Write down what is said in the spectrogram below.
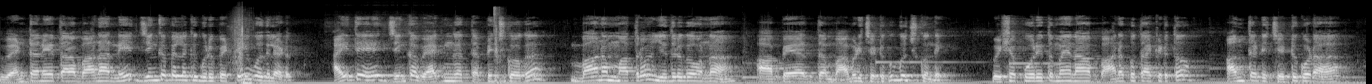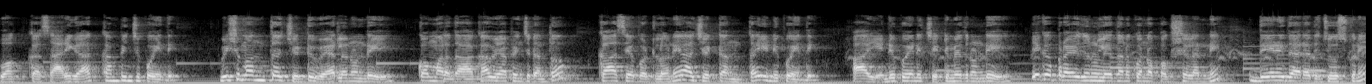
వెంటనే తన బాణాన్ని జింక పిల్లకి గురిపెట్టి వదిలాడు. అయితే జింక వేగంగా తప్పించుకోగా బాణం మాత్రం ఎదురుగా ఉన్న ఆ పెద్ద మామిడి చెట్టుకు గుచ్చుకుంది. విషపూరితమైన బాణపు తాకిడితో అంతటి చెట్టు కూడా ఒక్కసారిగా కంపించిపోయింది. విషమంతా చెట్టు వేర్ల నుండి కొమ్మల దాకా వ్యాపించడంతో కాసేపట్లోనే ఆ చెట్టు అంతా ఎండిపోయింది. ఆ ఎండిపోయిన చెట్టు మీద నుండి ఇక ప్రయోజనం లేదనుకున్న పక్షులన్నీ దేని దారి అది చూసుకుని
